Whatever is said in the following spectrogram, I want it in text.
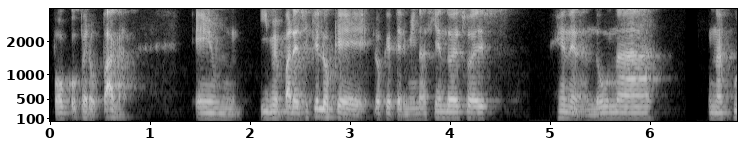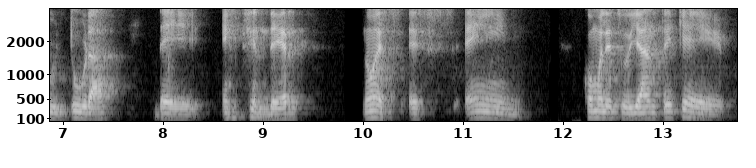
poco, pero paga. Em, y me parece que lo, que lo que termina haciendo eso es generando una, una cultura de entender, ¿no? Es, es em, como el estudiante que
